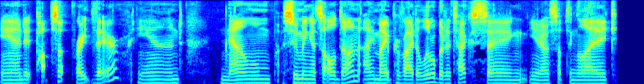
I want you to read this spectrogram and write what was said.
and it pops up right there. And now, assuming it's all done, I might provide a little bit of text saying, you know, something like,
